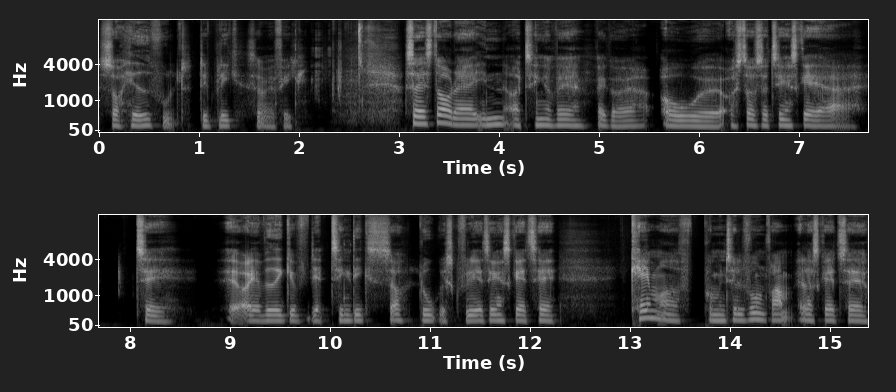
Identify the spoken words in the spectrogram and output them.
så hadefuldt, det blik, som jeg fik. Så jeg står derinde og tænker, hvad, hvad gør jeg? Og, øh, og står så og tænker, skal jeg tage... Og jeg ved ikke, jeg, jeg tænkte ikke så logisk, fordi jeg tænker, skal jeg tage kameraet på min telefon frem, eller skal jeg tage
